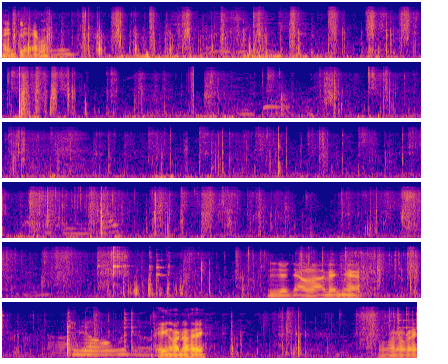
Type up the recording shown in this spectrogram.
này lẹ quá. Giờ chào lại đấy nha. Hello hello. Thiện ngồi đâu Thiện? Ngồi đâu đây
